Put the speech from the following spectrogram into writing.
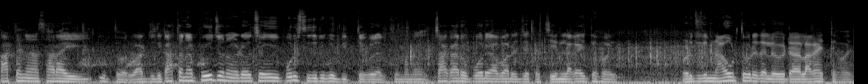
কাতানা ছাড়াই উঠতে পারব। আর যদি কাতানার প্রয়োজন হয়, এটা হচ্ছে ওই পরিস্থিতির উপর ভিত্তি করে আর কি। মানে চাকার উপরে আবার যে একটা চেন লাগাইতে হয়। ওটা যদি না উঠতে পারে, তাহলে ওইটা লাগাইতে হয়।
